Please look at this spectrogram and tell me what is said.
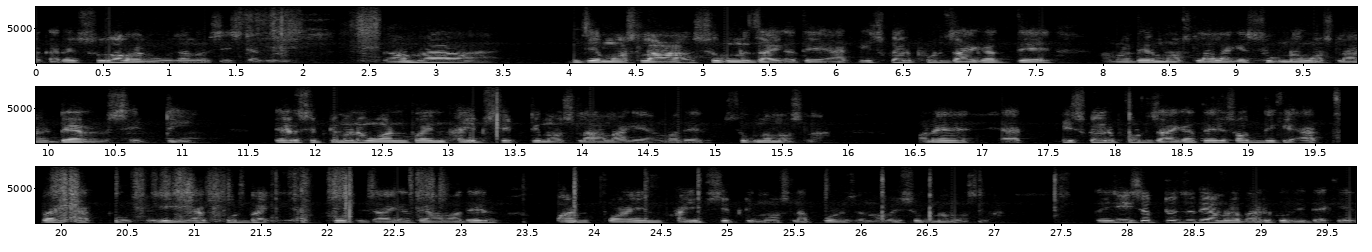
আকারে সোজাভাবে বোঝানোর চেষ্টা করি। তো আমরা যে মশলা শুকনো জায়গাতে, এক স্কোয়ার ফুট জায়গাতে আমাদের মশলা লাগে শুকনো মশলা দেড় সেফটি দেড় সেফটি মানে ওয়ান পয়েন্ট ফাইভ সেফটি মশলা লাগে আমাদের শুকনো মশলা। মানে এক স্কোয়ার ফুট জায়গাতে সব দিকে এক বাই এক ফুট এই এক ফুট বাই এক ফুট জায়গাতে আমাদের ওয়ান পয়েন্ট ফাইভ সেফটি মশলা প্রয়োজন হবে শুকনো মশলা। তো এই হিসাবটা যদি আমরা বার করি, দেখেন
